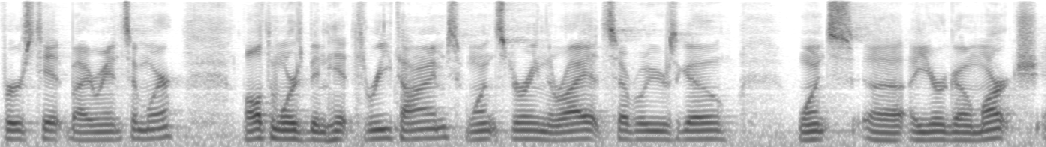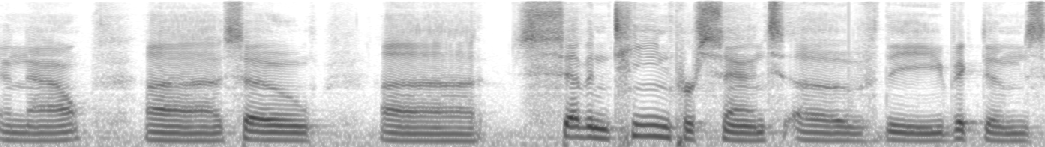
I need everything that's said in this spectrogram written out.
first hit by ransomware. Baltimore's been hit three times, once during the riot several years ago, once uh, a year ago March and now. Uh, so 17% uh, of the victims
